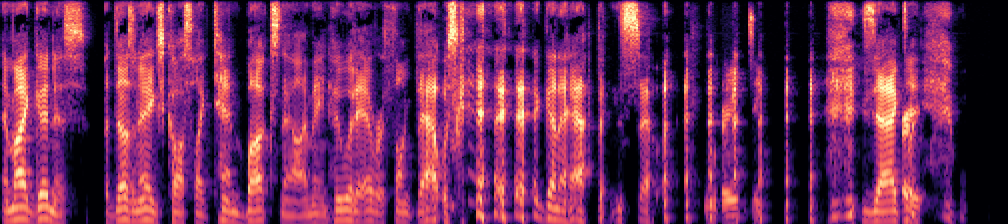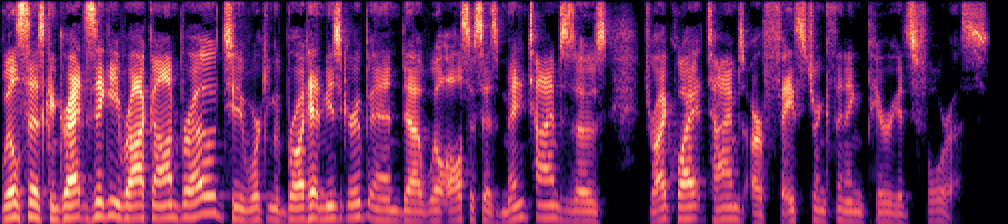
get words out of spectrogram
And my goodness, a dozen eggs cost like 10 bucks now. I mean, who would have ever thunk that was going to happen? So crazy. exactly. Will says, congrats, Ziggy. Rock on, bro, to working with Broadhead Music Group. And uh, Will also says, many times those dry, quiet times are faith strengthening periods for us.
